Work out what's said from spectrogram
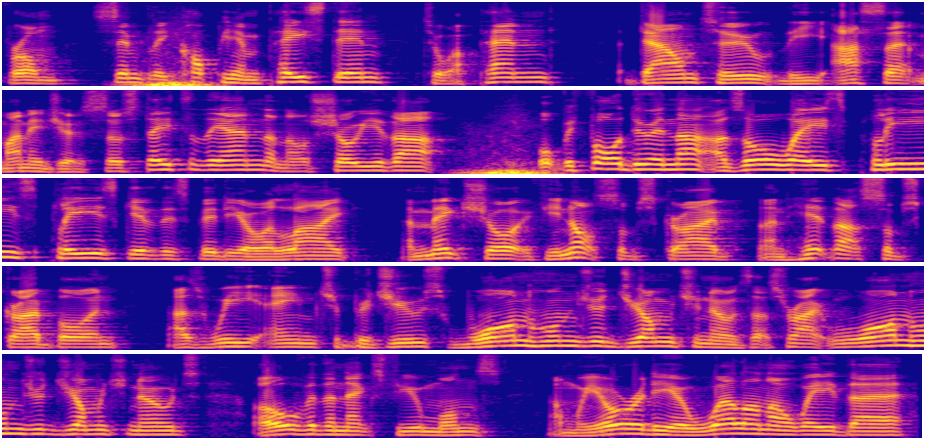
from simply copy and pasting to append down to the asset manager. So stay to the end and I'll show you that. But before doing that, as always, please, please give this video a like and make sure if you're not subscribed, then hit that subscribe button as we aim to produce 100 geometry nodes. That's right, 100 geometry nodes over the next few months. And we already are well on our way there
